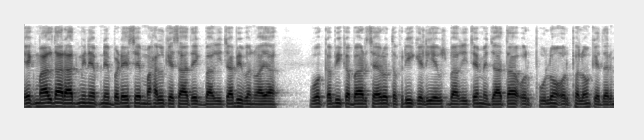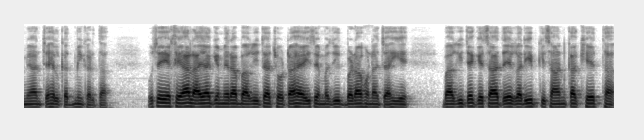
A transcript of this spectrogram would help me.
ایک مالدار آدمی نے اپنے بڑے سے محل کے ساتھ ایک باغیچہ بھی بنوایا۔ وہ کبھی کبھار سیر و تفریح کے لیے اس باغیچے میں جاتا اور پھولوں اور پھلوں کے درمیان چہل قدمی کرتا۔ اسے یہ خیال آیا کہ میرا باغیچہ چھوٹا ہے، اسے مزید بڑا ہونا چاہیے۔ باغیچے کے ساتھ ایک غریب کسان کا کھیت تھا۔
